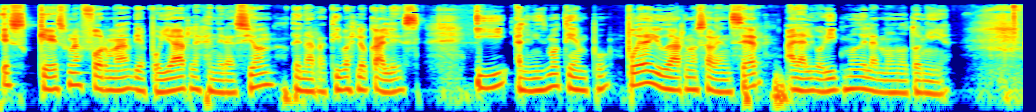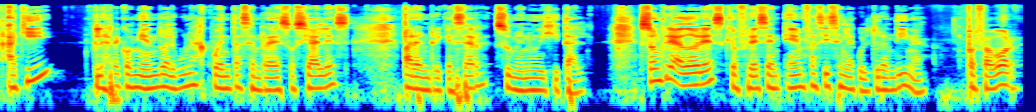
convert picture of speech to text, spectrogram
es que es una forma de apoyar la generación de narrativas locales y al mismo tiempo puede ayudarnos a vencer al algoritmo de la monotonía. Aquí les recomiendo algunas cuentas en redes sociales para enriquecer su menú digital. Son creadores que ofrecen énfasis en la cultura andina. Por favor,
